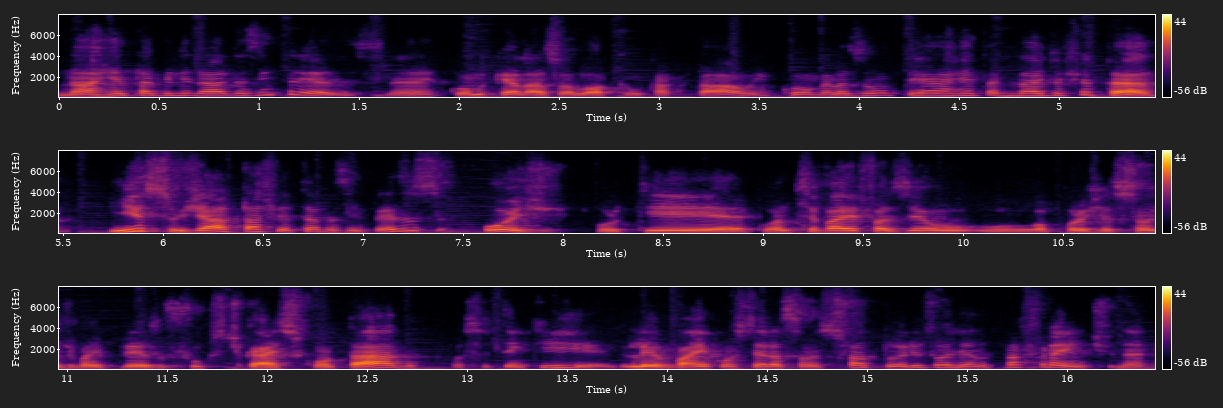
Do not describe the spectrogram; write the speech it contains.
na rentabilidade das empresas, né? Como que elas alocam capital e como elas vão ter a rentabilidade afetada. Isso já está afetando as empresas hoje porque quando você vai fazer o, o, a projeção de uma empresa, o fluxo de caixa contado, você tem que levar em consideração esses fatores olhando para frente, né?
